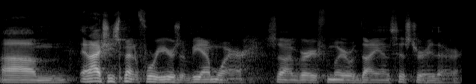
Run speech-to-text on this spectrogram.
Um, and I actually spent four years at VMware, so I'm very familiar with Diane's history there.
